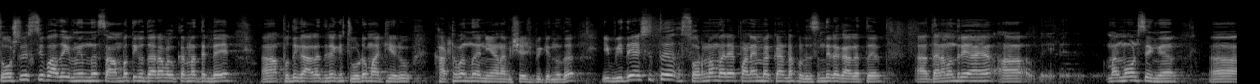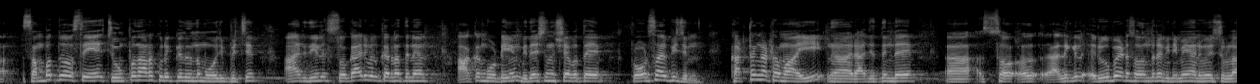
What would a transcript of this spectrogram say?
സോഷ്യലിസ്റ്റ് പാതയിൽ നിന്ന് സാമ്പത്തിക ഉദാരവൽക്കരണത്തിന്റെ കാലത്തിലേക്ക് പുതുകാലത്തിലേക്ക് ചൂടുമാറ്റിയൊരു ഘട്ടമെന്ന് തന്നെയാണ് വിശേഷിപ്പിക്കുന്നത്. ഈ വിദേശത്ത് സ്വർണം വരെ പണയം വെക്കേണ്ട പ്രതിസന്ധിയുടെ കാലത്ത് ധനമന്ത്രിയായ മൻമോഹൻ സിംഗ് സമ്പദ് വ്യവസ്ഥയെ ചുവപ്പുനാടക്കുരുക്കിൽ നിന്ന് മോചിപ്പിച്ച് ആ രീതിയിൽ സ്വകാര്യവൽക്കരണത്തിന് ആക്കം കൂട്ടിയും വിദേശ നിക്ഷേപത്തെ പ്രോത്സാഹിപ്പിച്ചും ഘട്ടം ഘട്ടമായി രാജ്യത്തിന്റെ അല്ലെങ്കിൽ രൂപയുടെ സ്വതന്ത്ര വിനിമയം അനുഭവിച്ചുള്ള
